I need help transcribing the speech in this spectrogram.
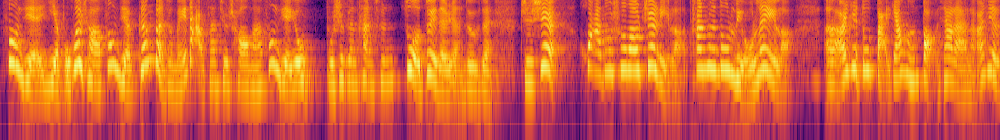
凤姐也不会抄，凤姐根本就没打算去抄嘛。凤姐又不是跟探春作对的人，对不对？只是话都说到这里了，探春都流泪了。呃，而且都把丫鬟保下来了，而且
